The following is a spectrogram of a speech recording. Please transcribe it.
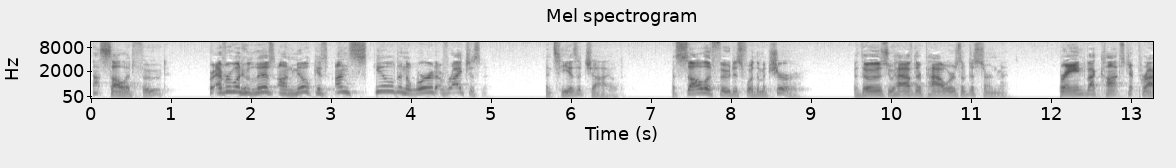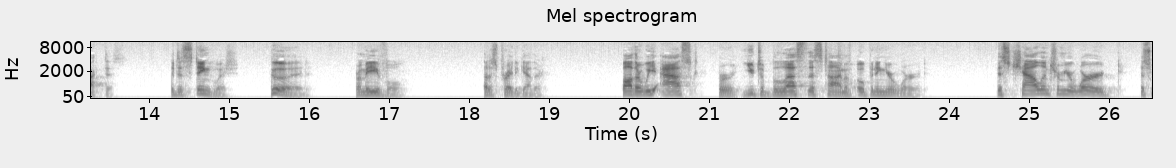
not solid food. For everyone who lives on milk is unskilled in the word of righteousness, since he is a child. But solid food is for the mature for those who have their powers of discernment, trained by constant practice to distinguish good from evil. Let us pray together. Father, we ask for you to bless this time of opening your word, this challenge from your word, this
